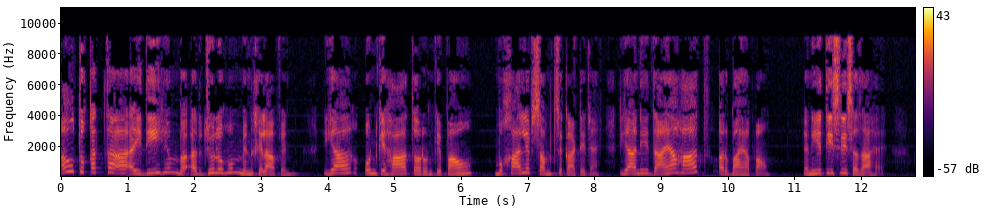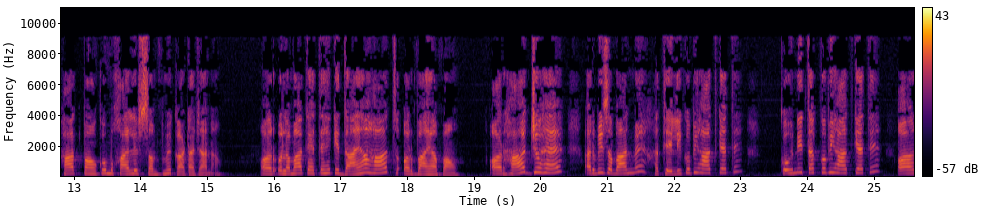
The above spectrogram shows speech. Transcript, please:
او تو قطع ب ارجل من خلاف، یا ان کے ہاتھ اور ان کے پاؤں مخالف سمت سے کاٹے جائیں۔ یعنی دایا ہاتھ اور بایاں پاؤں۔ یعنی یہ تیسری سزا ہے۔ ہاتھ پاؤں کو مخالف سمت میں کاٹا جانا۔ اور علما کہتے ہیں کہ دایا ہاتھ اور بایاں پاؤں۔ اور ہاتھ جو ہے، عربی زبان میں ہتھیلی کو بھی ہاتھ کہتے ہیں، کوہنی تک کو بھی ہاتھ کہتے ہیں، اور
